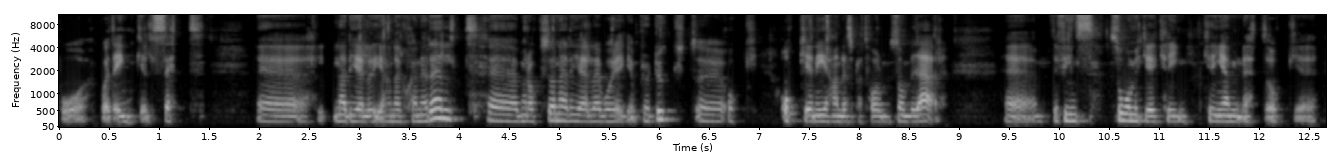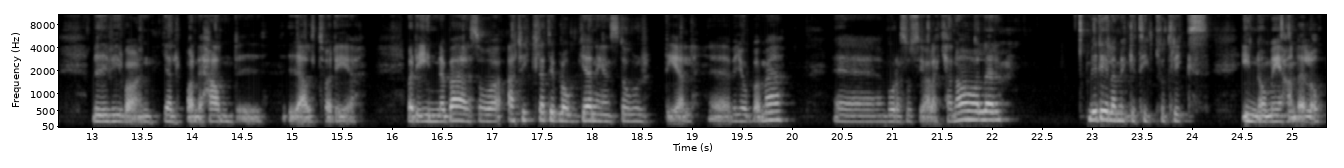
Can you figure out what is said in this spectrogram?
på, på ett enkelt sätt. Eh, när det gäller e-handel generellt, eh, men också när det gäller vår egen produkt eh, och, och en e-handelsplattform som vi är. Eh, det finns så mycket kring, kring ämnet och eh, vi vill vara en hjälpande hand i, i allt vad det, vad det innebär. Så artiklar till bloggen är en stor del eh, vi jobbar med. Våra sociala kanaler. Vi delar mycket tips och tricks inom e-handel och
